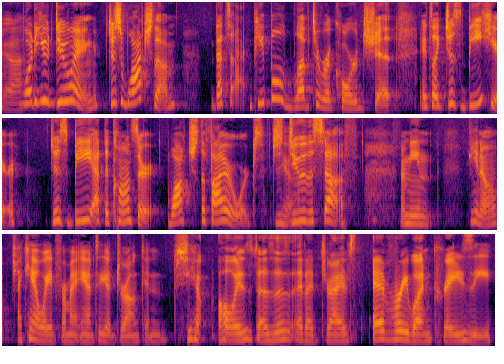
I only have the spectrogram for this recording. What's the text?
Yeah. What are you doing? Just watch them. That's people love to record shit. It's like just be here. Just be at the concert. Watch the fireworks. Just Yeah. do the stuff. I mean, you know, I can't wait for my aunt to get drunk, and she always does this, and it drives everyone crazy.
